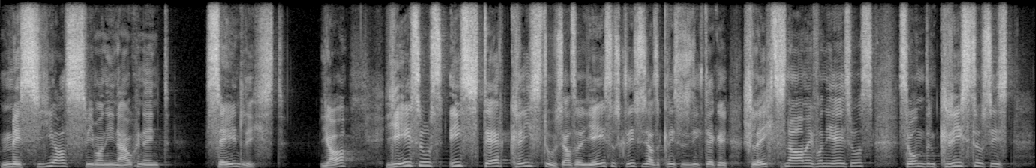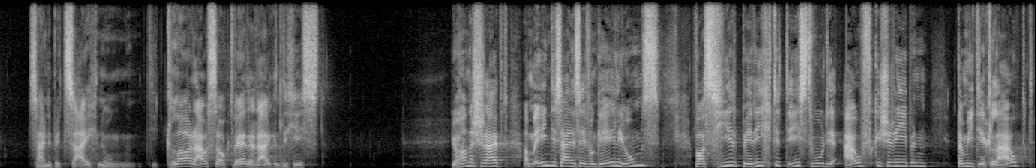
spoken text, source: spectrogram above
Messias, wie man ihn auch nennt, sehnlichst. Ja, Jesus ist der Christus. Also Jesus Christus, also Christus ist nicht der Geschlechtsname von Jesus, sondern Christus ist seine Bezeichnung, die klar aussagt, wer er eigentlich ist. Johannes schreibt am Ende seines Evangeliums, was hier berichtet ist, wurde aufgeschrieben, damit ihr glaubt,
